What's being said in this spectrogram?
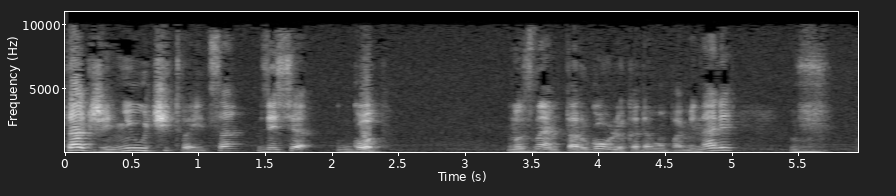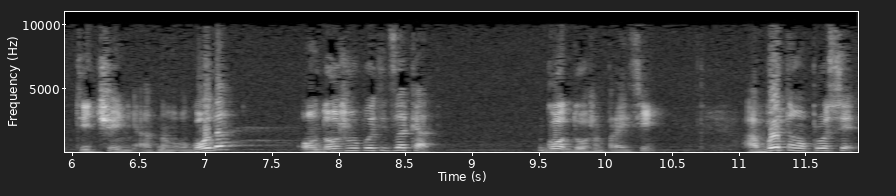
Также не учитывается здесь год. Мы знаем торговлю, когда мы упоминали, в течение одного года он должен выплатить закат. Год должен пройти. А в этом вопросе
